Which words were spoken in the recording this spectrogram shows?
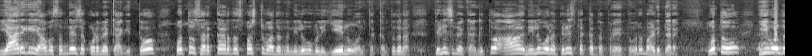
ಯಾರಿಗೆ ಯಾವ ಸಂದೇಶ ಕೊಡಬೇಕಾಗಿತ್ತು ಮತ್ತು ಸರ್ಕಾರದ ಸ್ಪಷ್ಟವಾದಂಥ ನಿಲುವುಗಳು ಏನು ಅಂತಕ್ಕಂಥದನ್ನ ತಿಳಿಸಬೇಕಾಗಿತ್ತು. ಆ ನಿಲುವನ್ನು ತಿಳಿಸ್ತಕ್ಕಂಥ ಪ್ರಯತ್ನವನ್ನು ಮಾಡಿದ್ದಾರೆ. ಮತ್ತು ಈ ಒಂದು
